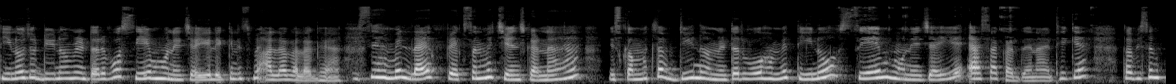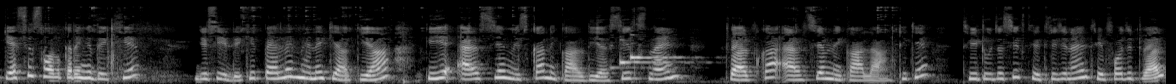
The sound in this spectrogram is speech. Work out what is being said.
तीनों जो डिनोमिनेटर है वो सेम होने चाहिए लेकिन इसमें अलग अलग है। इसे हमें लाइक फ्रैक्शन में चेंज करना है। इसका मतलब डिनोमिनेटर वो हमें तीनों सेम होने चाहिए ऐसा कर देना है ठीक है? तो अब इसे हम कैसे सॉल्व करेंगे देखिए। जैसे ये देखिए पहले मैंने क्या किया कि ये एल्सियम इसका निकाल दिया सिक्स नाइन ट्वेल्व का एल्सियम निकाला ठीक है? थ्री टू जो सिक्स, थ्री थ्री जो नाइन, थ्री फोर जो ट्वेल्व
